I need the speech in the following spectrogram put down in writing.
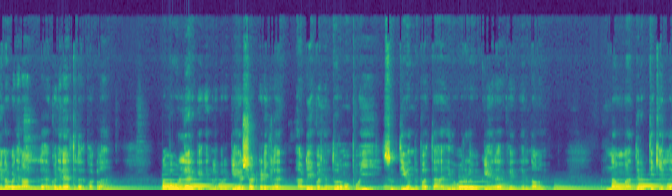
இன்னும் கொஞ்ச நாளில் கொஞ்ச நேரத்தில் அது பார்க்கலாம். ரொம்ப உள்ளே இருக்குது எங்களுக்கு ஒரு கிளியர் ஷாட் கிடைக்கல. அப்படியே கொஞ்சம் தூரமாக போய் சுற்றி வந்து பார்த்தா இது ஓரளவு கிளியராக இருக்குது இருந்தாலும் நம்ம திருப்திக்கு இல்லை.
